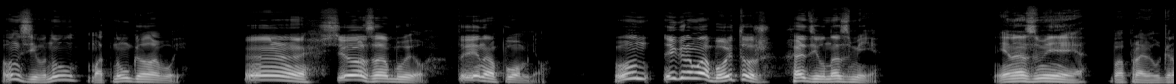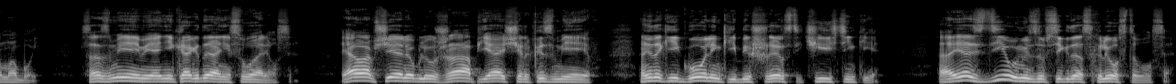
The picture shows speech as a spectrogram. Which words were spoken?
Он зевнул, мотнул головой. Все забыл, ты напомнил. Он и громобой тоже ходил на змея. Не на змея, поправил громобой. Со змеями я никогда не сварился. Я вообще люблю жаб, ящерок и змеев. Они такие голенькие, без шерсти, чистенькие. А я с дивами завсегда схлестывался.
